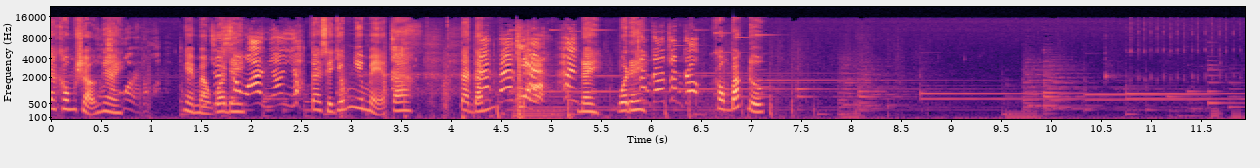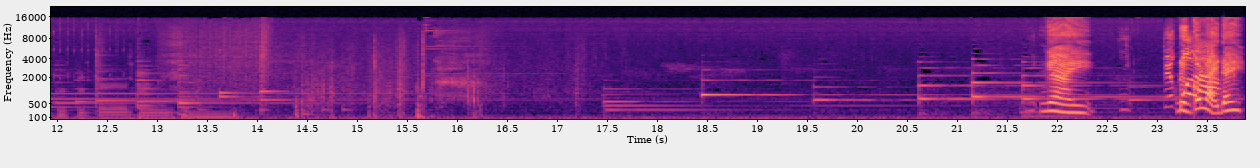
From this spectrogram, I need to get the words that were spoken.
Ta không sợ ngài. Ngày mà qua đây, Ta sẽ giống như mẹ ta. Ta đánh. Này, qua đây. Không bắt được. Ngài Đừng có lại đây.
